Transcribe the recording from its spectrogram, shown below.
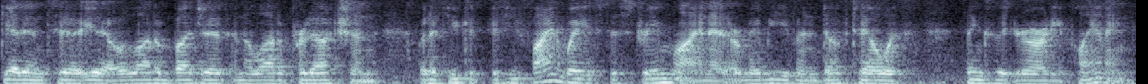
get into you know a lot of budget and a lot of production. But if you could, if you find ways to streamline it, or maybe even dovetail with things that you're already planning,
